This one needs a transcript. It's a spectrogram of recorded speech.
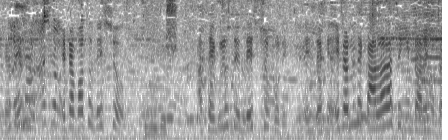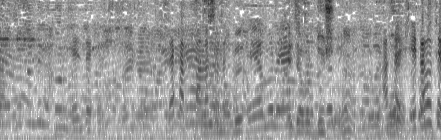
এটা তাই না? এটা কত দেড়শো? আচ্ছা এগুলো হচ্ছে দেড়শো করে। এই দেখেন এটার মধ্যে কালার আছে কিন্তু আরেকটা। এই যে দেখেন দেখান হ্যাঁ? আচ্ছা এটা হচ্ছে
